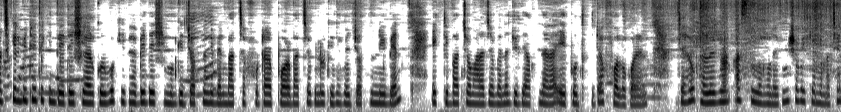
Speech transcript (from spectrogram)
আজকের ভিডিওতে কিন্তু এটাই শেয়ার করব। কীভাবে দেশি মুরগির যত্ন নেবেন, বাচ্চা ফোটার পর বাচ্চাগুলোর কীভাবে যত্ন নেবেন, একটি বাচ্চা মারা যাবে না যদি আপনারা এই পদ্ধতিটা ফলো করেন। যাই হোক হ্যালো আসসালামু আলাইকুম। সবাই কেমন আছেন?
